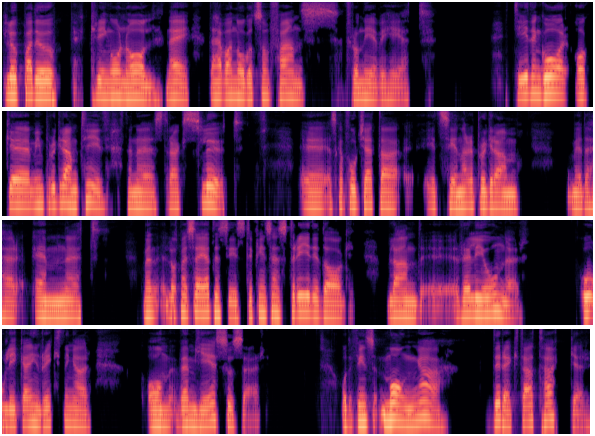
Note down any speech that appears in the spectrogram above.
pluppade upp kring år noll. Nej, det här var något som fanns från evighet. Tiden går och eh, min programtid den är strax slut. Eh, jag ska fortsätta i ett senare program med det här ämnet. Men låt mig säga till sist, det finns en strid idag bland eh, religioner, olika inriktningar om vem Jesus är. Och det finns många direkta attacker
